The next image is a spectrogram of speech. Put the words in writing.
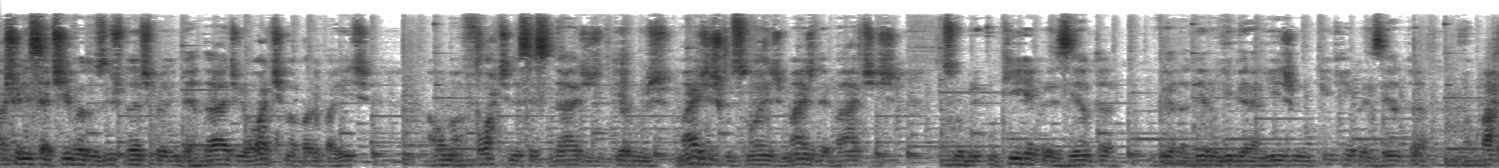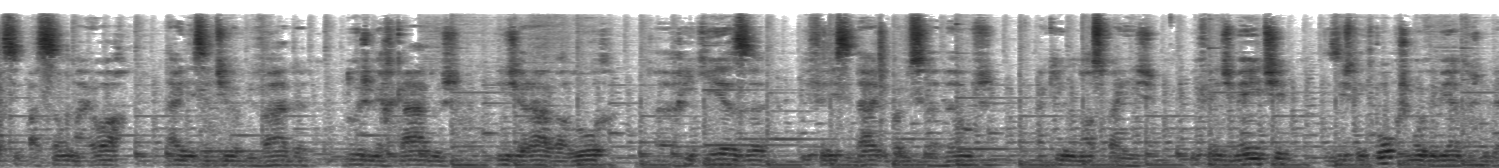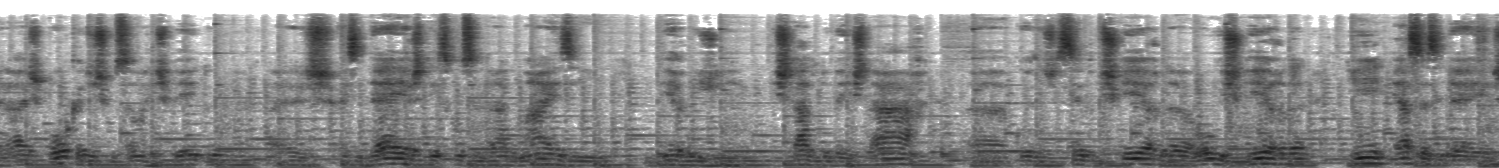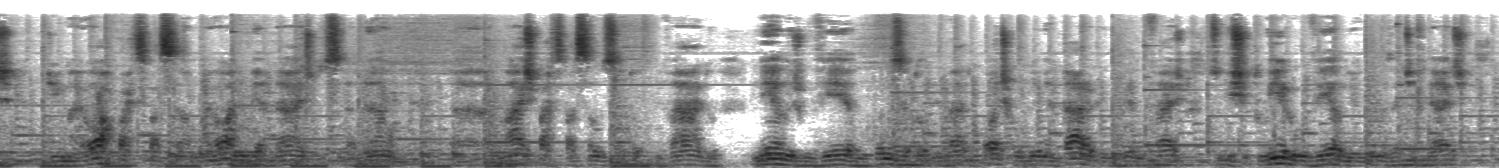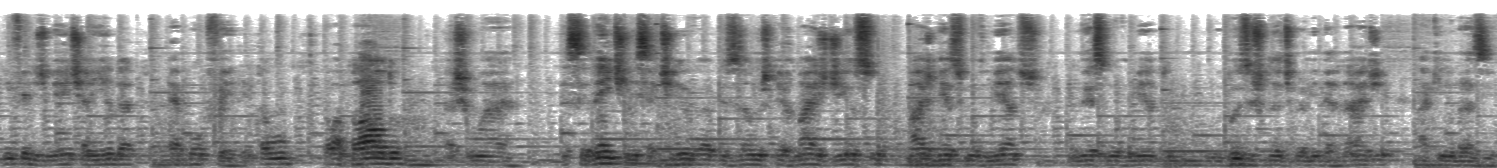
Acho a iniciativa dos estudantes pela liberdade ótima para o país. Há uma forte necessidade de termos mais discussões, mais debates sobre o que representa o verdadeiro liberalismo, o que representa uma participação maior da iniciativa privada, dos mercados, em gerar valor, riqueza e felicidade para os cidadãos aqui no nosso país. Infelizmente, existem poucos movimentos liberais, pouca discussão a respeito, as, as ideias têm se concentrado mais em, em termos de estado do bem-estar, uh, coisas de centro-esquerda ou esquerda, e essas ideias de maior participação, maior liberdade do cidadão, uh, mais participação do setor privado, menos governo, como o setor privado pode complementar o que o governo faz, substituir o governo em algumas atividades, infelizmente ainda é pouco feito. Então eu aplaudo, acho uma excelente iniciativa, precisamos ter mais disso, mais desses movimentos, como esse movimento dos estudantes para a liberdade aqui no Brasil.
